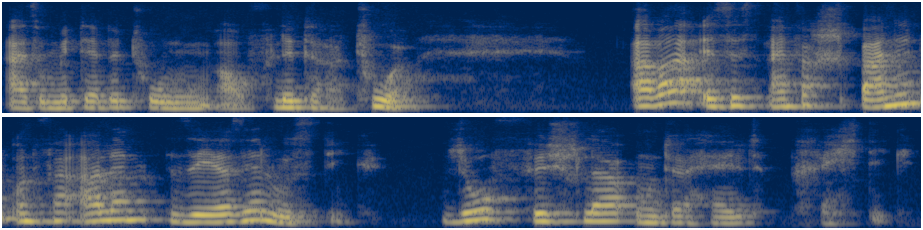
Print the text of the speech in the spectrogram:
also mit der Betonung auf Literatur. Aber es ist einfach spannend und vor allem sehr, sehr lustig. Joe Fischler unterhält prächtig.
